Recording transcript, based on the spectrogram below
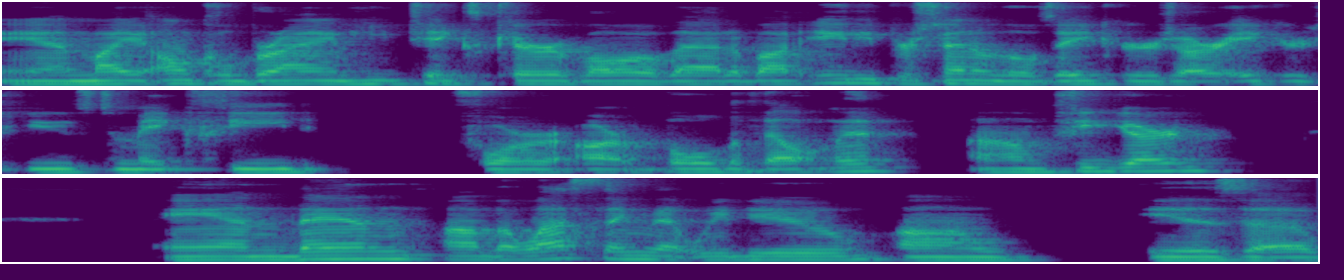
and my uncle Brian he takes care of all of that. About eighty percent of those acres are acres used to make feed for our bull development um, feed yard. And then um, the last thing that we do um, is uh,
